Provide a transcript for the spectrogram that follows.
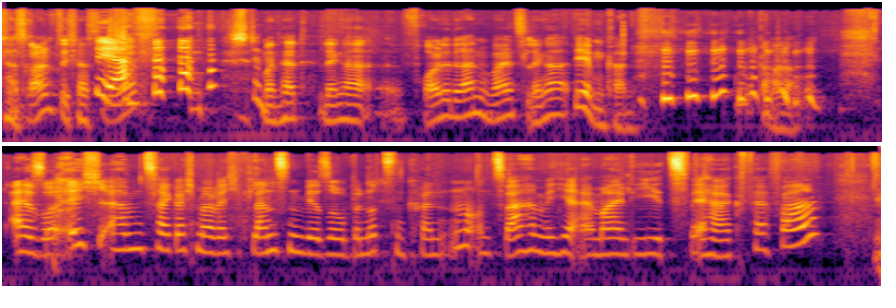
Das reimt sich, hast du Ja. gehört? Man hat länger äh, Freude dran, weil es länger leben kann. Also ich ähm, zeige euch mal, welche Pflanzen wir so benutzen könnten. Und zwar haben wir hier einmal die Zwergpfeffer,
